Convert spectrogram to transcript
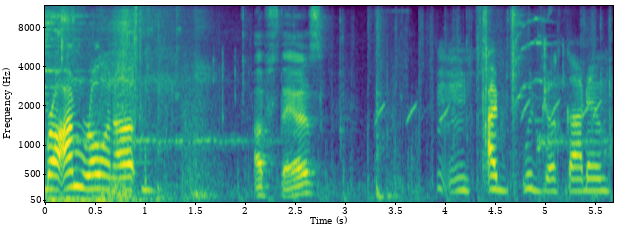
Bro, I'm rolling up. Upstairs? Mm-mm. I we just got him.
